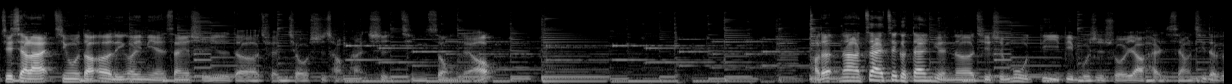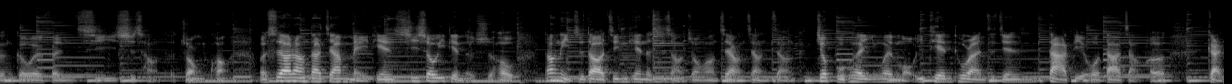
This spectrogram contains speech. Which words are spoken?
接下来进入到二零二一年三月十一日的全球市场盘势轻松聊。好的，那在这个单元呢，其实目的并不是说要很详细的跟各位分析市场的状况，而是要让大家每天吸收一点的时候，当你知道今天的市场状况这样这样这样，你就不会因为某一天突然之间大跌或大涨而感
